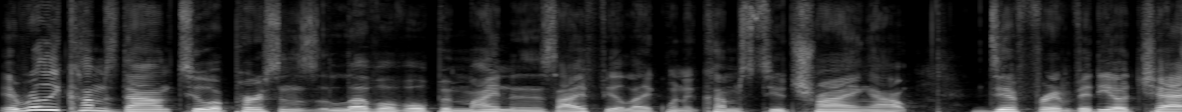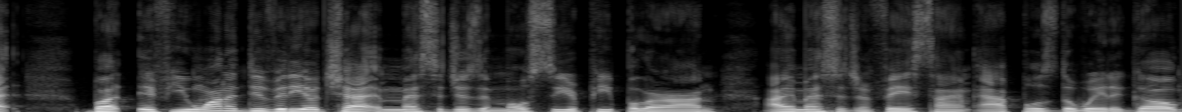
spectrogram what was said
it really comes down to a person's level of open mindedness, I feel like, when it comes to trying out different video chat. But if you want to do video chat and messages and most of your people are on iMessage and FaceTime, Apple's the way to go.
